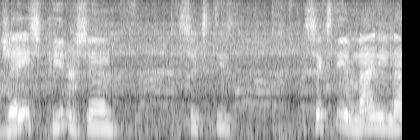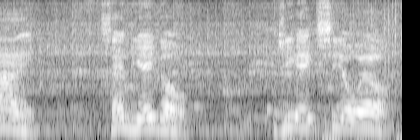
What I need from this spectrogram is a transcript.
Jace Peterson, 60, 60 of 99. San Diego. GHCOL.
